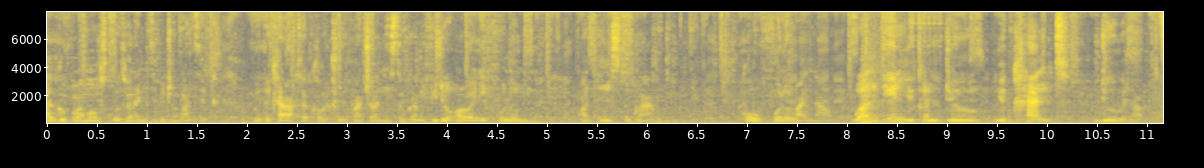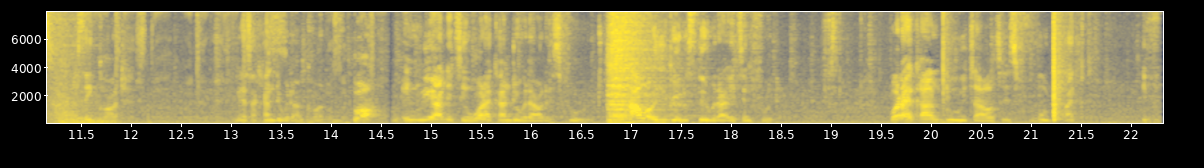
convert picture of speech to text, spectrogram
I go for my mom's clothes when I need to be dramatic with the character called Cleopatra on Instagram. If you don't already follow me on Instagram, go follow right now. One thing you can do, you can't do without. I say God. Yes, I can't do without God. But in reality, what I can't do without is food. How are you going to stay without eating food? What I can't do without is food. Like, if you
